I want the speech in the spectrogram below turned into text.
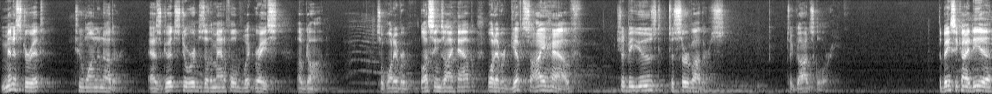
minister it to one another as good stewards of the manifold grace of God. So, whatever blessings I have, whatever gifts I have, should be used to serve others to God's glory. The basic idea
